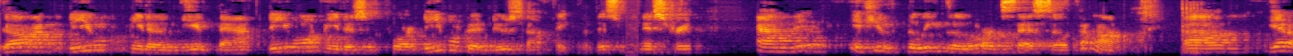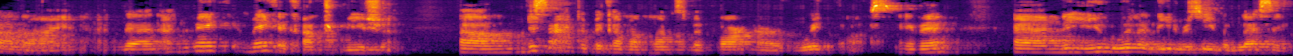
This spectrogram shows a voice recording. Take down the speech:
god do you want me to give back? Do you want me to support? Do you want me to do something for this ministry? And if you believe the lord says so come on um, get online and, and make make a contribution. Um, decide to become a monthly partner with us. Amen? And you will indeed receive a blessing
